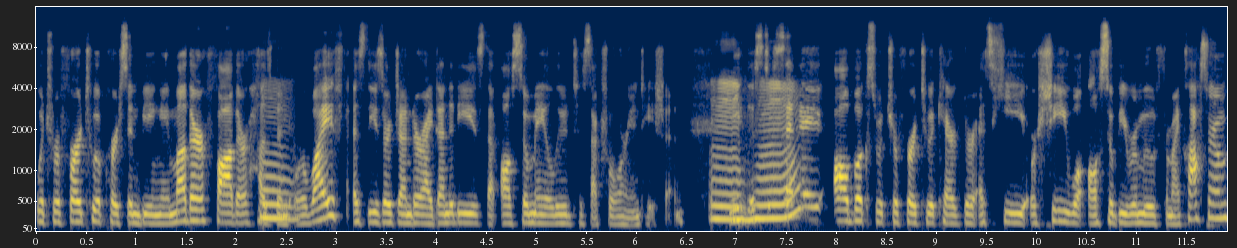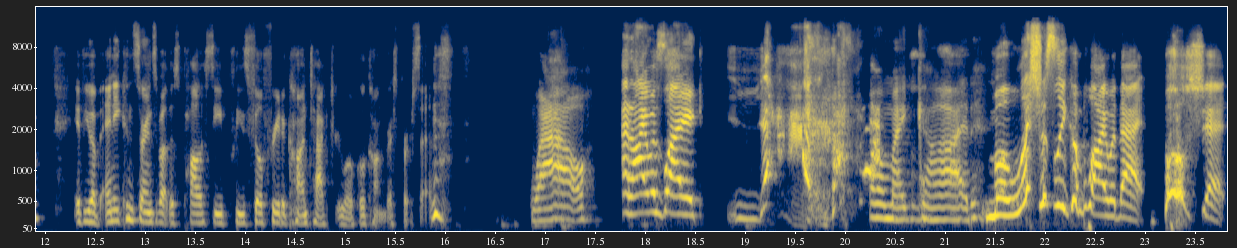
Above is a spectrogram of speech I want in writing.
which refer to a person being a mother, father, husband, mm. or wife, as these are gender identities that also may allude to sexual orientation. Mm-hmm. Needless to mm-hmm. say, all books which refer to a character as he or she will also be removed from my classroom. If you have any concerns about this policy, please feel free to contact your local congressperson. Wow. And I was like, yeah. oh my god. Maliciously comply with that bullshit.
